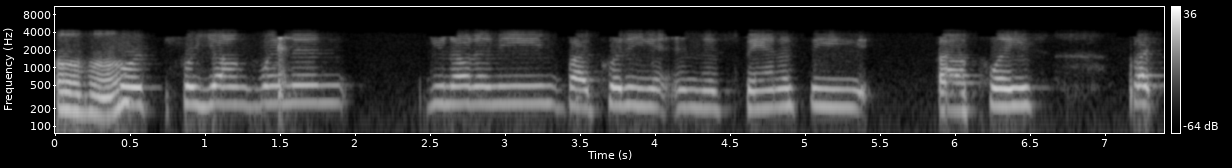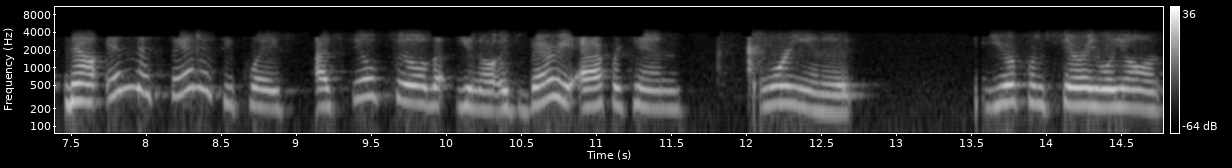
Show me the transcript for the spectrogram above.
Uh-huh. for for young women You know what I mean? By putting it in this fantasy uh, place. But now in this fantasy place, I still feel that you know it's very African oriented. You're from Sierra Leone.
